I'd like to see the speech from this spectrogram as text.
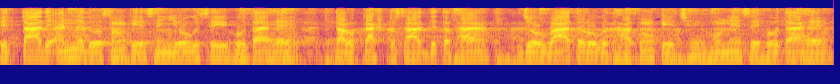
पित्तादि अन्य दोषों के संयोग से होता है, तब कष्ट साध्य तथा जो बात रोग धातुओं के क्षय होने से होता है,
